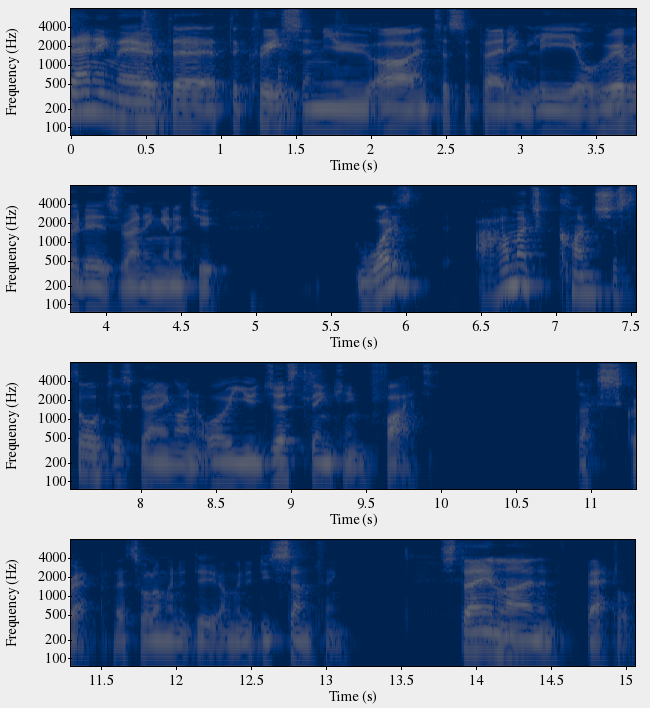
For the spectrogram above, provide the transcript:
standing there at the at the crease and you are anticipating Lee or whoever it is running in at you. What is how much conscious thought is going on, or are you just thinking fight, like scrap? That's all I'm going to do. I'm going to do something, stay in line and battle,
